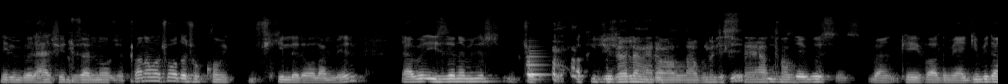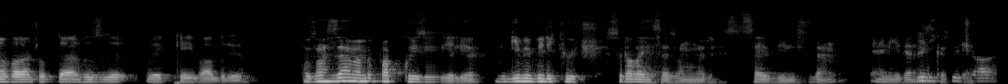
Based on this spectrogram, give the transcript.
ne bileyim böyle her şey düzenli olacak falan ama o da çok komik fikirleri olan bir herif. Ya böyle izlenebilir. Çok akıcı. Güzel öneri vallahi bunu listeye atalım. İzleyebilirsiniz. Ben keyif aldım. Yani Gibi'den falan çok daha hızlı ve keyif aldırıyor. O zaman size hemen bir pop quiz geliyor. Gibi 1-2-3 sıralayın sezonları sevdiğinizden en iyiden 1 en 2 kötüye. 3 abi.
